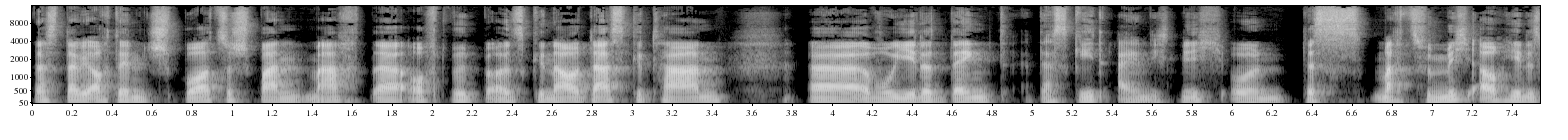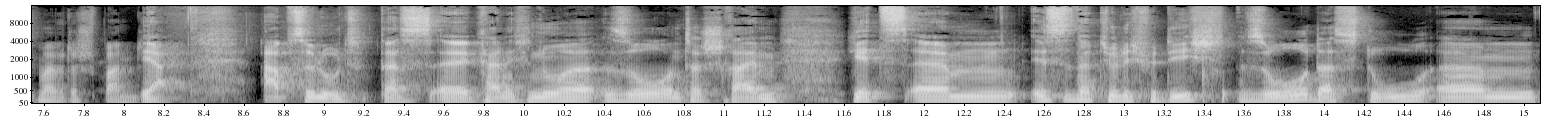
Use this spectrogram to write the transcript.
was, glaube ich, auch den Sport so spannend macht. Äh, oft wird bei uns genau das getan, äh, wo jeder denkt, das geht eigentlich nicht. Und das macht es für mich auch jedes Mal wieder spannend. Ja, absolut. Das äh, kann ich nur so unterschreiben. Jetzt ähm, ist es natürlich für dich so, dass du ähm,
